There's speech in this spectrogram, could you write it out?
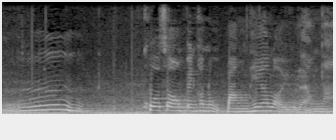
อืมครัวซองเป็นขนมปังที่อร่อยอยู่แล้วนะ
